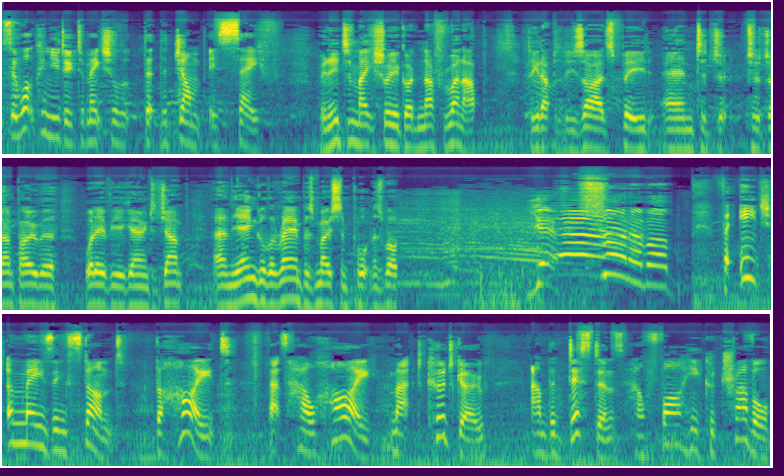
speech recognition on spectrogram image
So what can you do to make sure that the jump is safe? We need to make sure you've got enough run up to get up to the desired speed and to, to jump over whatever you're going to jump. And the angle of the ramp is most important as well. Yes, son of a... For each amazing stunt, the height, that's how high Matt could go, and the distance, how far he could travel,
